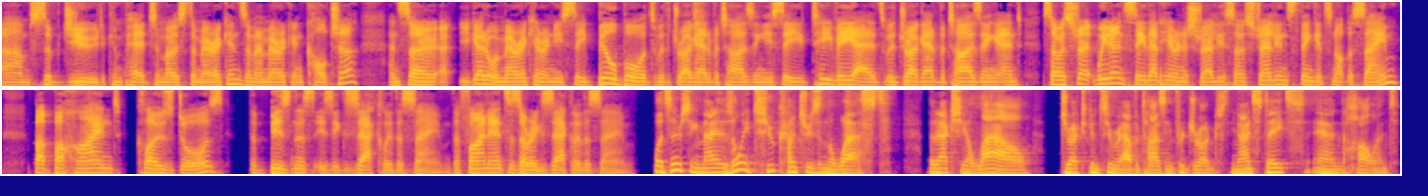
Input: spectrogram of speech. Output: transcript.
um, subdued compared to most Americans and American culture. And so uh, you go to America and you see billboards with drug advertising, you see TV ads with drug advertising. And so Austra- we don't see that here in Australia. So Australians think it's not the same. But behind closed doors, the business is exactly the same. The finances are exactly the same. Well, it's interesting, Matty. There's only two countries in the West that actually allow direct to consumer advertising for drugs the United States and Holland.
